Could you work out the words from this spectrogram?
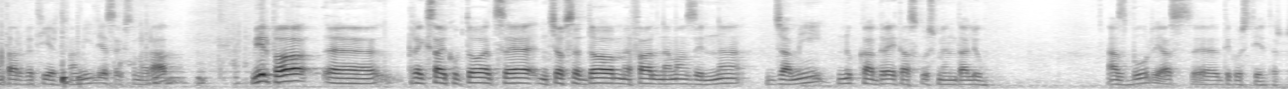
anëtarëve tjerë të familjes, e kështu me radhë. Mirëpo, e, prej kësaj kuptohet se në qoftë se do me fal namazin në xhami, nuk ka drejtë askush me ndalu. As burri, as e, dikush tjetër.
